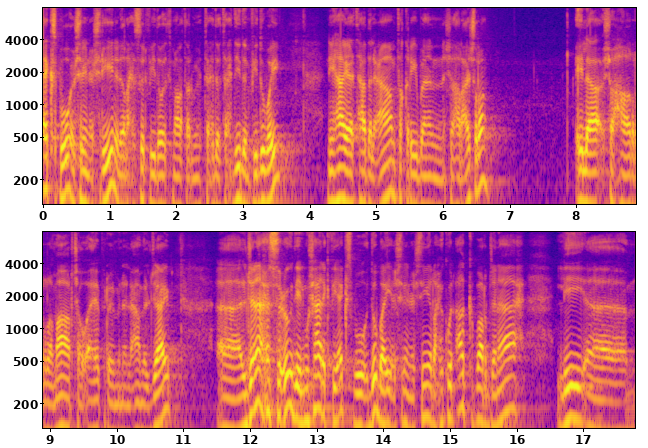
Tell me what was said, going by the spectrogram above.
إكسبو 2020 اللي راح يصير في دولة الإمارات العربية المتحدة وتحديدا في دبي. نهاية هذا العام تقريبا شهر عشرة إلى شهر مارس أو أبريل من العام الجاي. آه، الجناح السعودي المشارك في إكسبو دبي 2020 راح يكون أكبر جناح آه،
